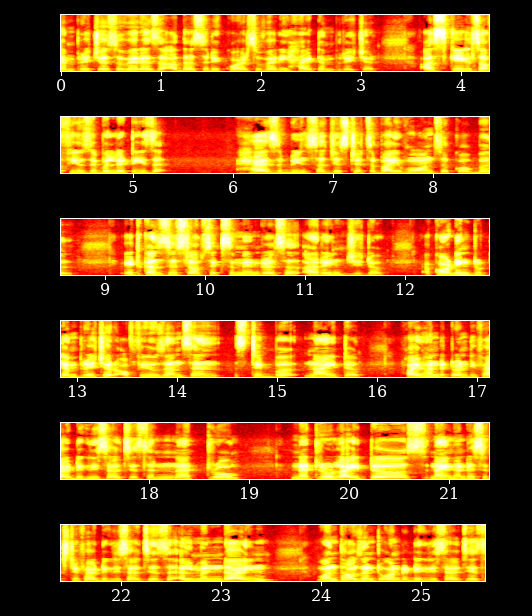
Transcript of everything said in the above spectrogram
temperatures whereas others requires very high temperature. A scales of fusibility has been suggested by von Kobell it consists of six minerals arranged according to temperature of fusion stibnite 525 degrees celsius and natro Natrolite 965 degrees Celsius, almandine 1200 degrees Celsius,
